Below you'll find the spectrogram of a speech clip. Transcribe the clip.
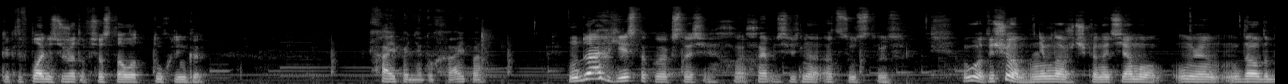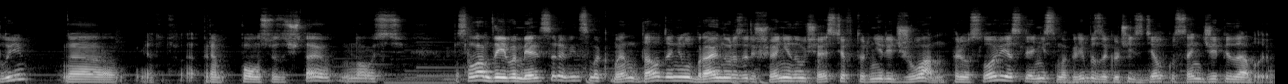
как-то в плане сюжета все стало тухленько. Хайпа нету, хайпа. Ну да, есть такое, кстати. Ха- Хайп действительно отсутствует. Вот, еще немножечко на тему WWE. Э, Я тут прям полностью зачитаю новость. По словам Дэйва Мельцера, Винс Макмен дал Дэниелу Брайану разрешение на участие в турнире G1, при условии, если они смогли бы заключить сделку с NJPW.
